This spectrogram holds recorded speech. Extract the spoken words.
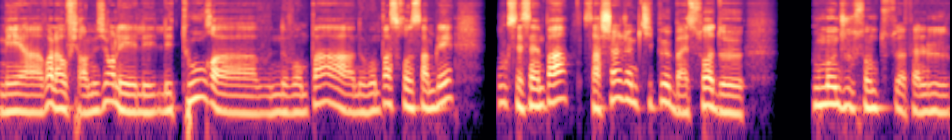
Mais euh, voilà, au fur et à mesure, les, tours euh, ne, vont pas, ne vont pas se ressembler. Je que c'est sympa. Ça change un petit peu, bah, soit de tout le monde joue son, enfin le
